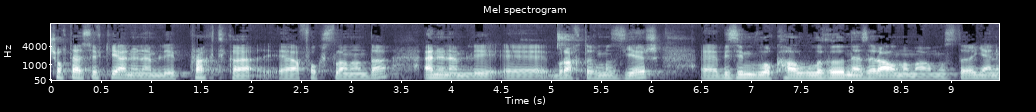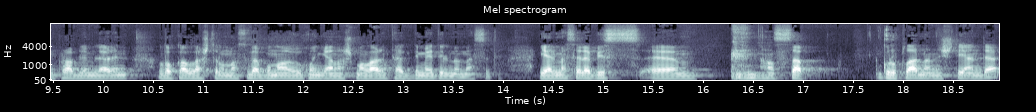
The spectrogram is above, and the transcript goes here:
çox təəssüf ki, ən önəmli praktikaya fokuslananda ən önəmli e, buraxdığımız yer e, bizim lokallığı nəzərə almamağımızdır. Yəni problemlərin lokallaşdırılması və buna uyğun yanaşmaların təqdim edilməməsidir. Yəni məsələ biz hansısa qruplarla işləyəndə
